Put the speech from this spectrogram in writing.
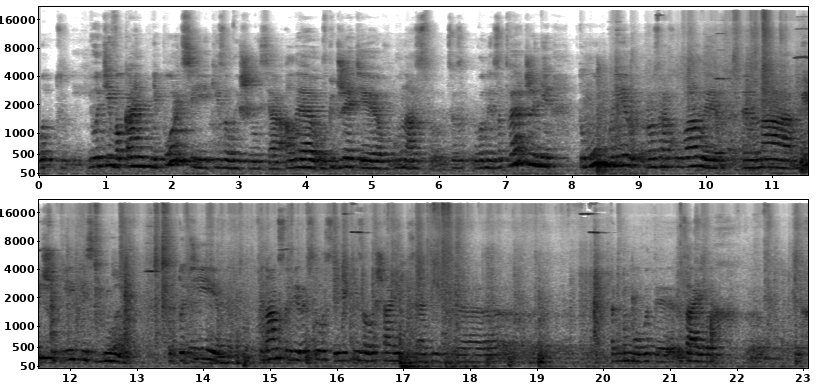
От і оті вакантні порції, які залишилися, але в бюджеті у нас це вони затверджені, тому ми розрахували е, на більшу кількість днів. Тобто ті фінансові ресурси, які залишаються від, е, так би мовити, зайвих е, тих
